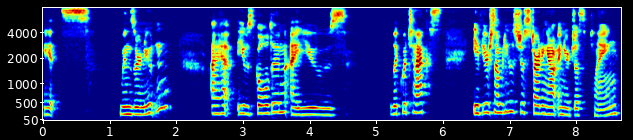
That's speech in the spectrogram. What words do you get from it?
It's Winsor Newton. I have use Golden. I use Liquitex. If you're somebody who's just starting out and you're just playing,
